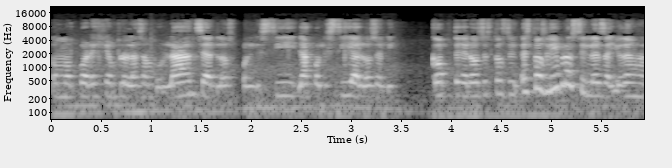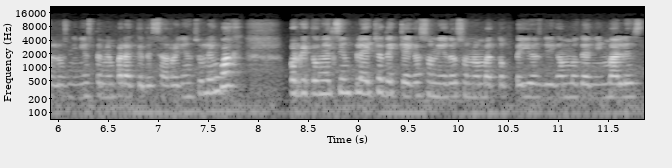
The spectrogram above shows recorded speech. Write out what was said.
como por ejemplo las ambulancias, los policía, la policía, los helicópteros, estos, estos libros sí les ayudan a los niños también para que desarrollen su lenguaje, porque con el simple hecho de que haga sonidos onomatopeyos, digamos, de animales,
